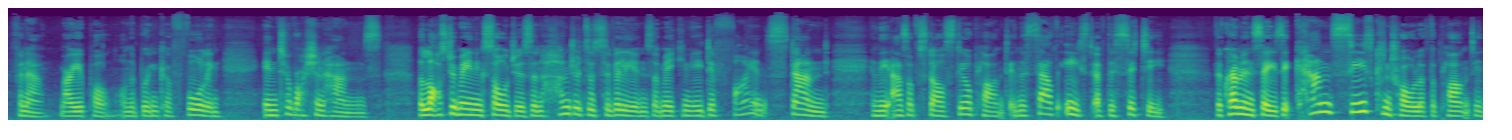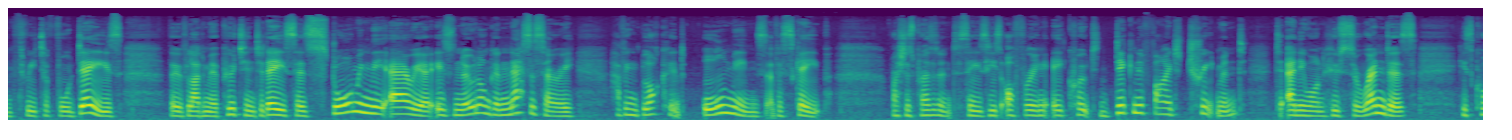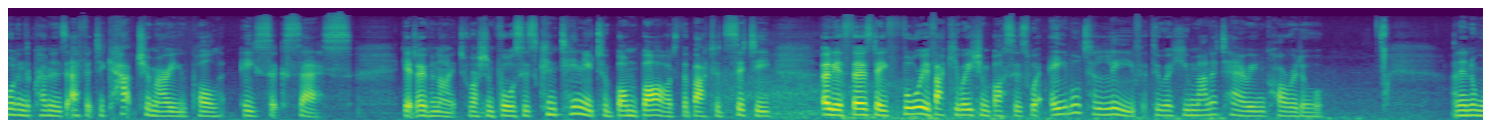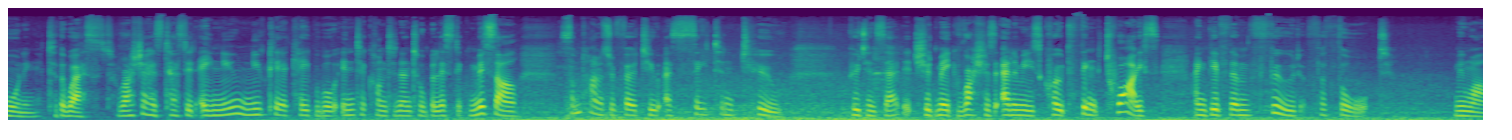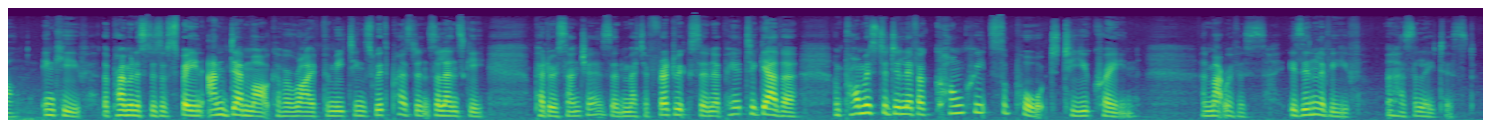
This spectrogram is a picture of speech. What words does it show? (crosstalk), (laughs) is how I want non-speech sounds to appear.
For now, Mariupol on the brink of falling into Russian hands. The last remaining soldiers and hundreds of civilians are making a defiant stand in the Azovstal steel plant in the southeast of the city. The Kremlin says it can seize control of the plant in three to four days, though Vladimir Putin today says storming the area is no longer necessary, having blocked all means of escape. Russia's president says he's offering a quote dignified treatment to anyone who surrenders. He's calling the Kremlin's effort to capture Mariupol a success. Yet overnight, Russian forces continue to bombard the battered city. Earlier Thursday, four evacuation buses were able to leave through a humanitarian corridor. And in a warning to the West, Russia has tested a new nuclear capable intercontinental ballistic missile, sometimes referred to as Satan II. Putin said it should make Russia's enemies, quote, think twice and give them food for thought. Meanwhile, in Kiev, the Prime Ministers of Spain and Denmark have arrived for meetings with President Zelensky. Pedro Sanchez and Mette Frederiksen appeared together and promised to deliver concrete support to Ukraine. And Matt Rivers is in Lviv and has the latest.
